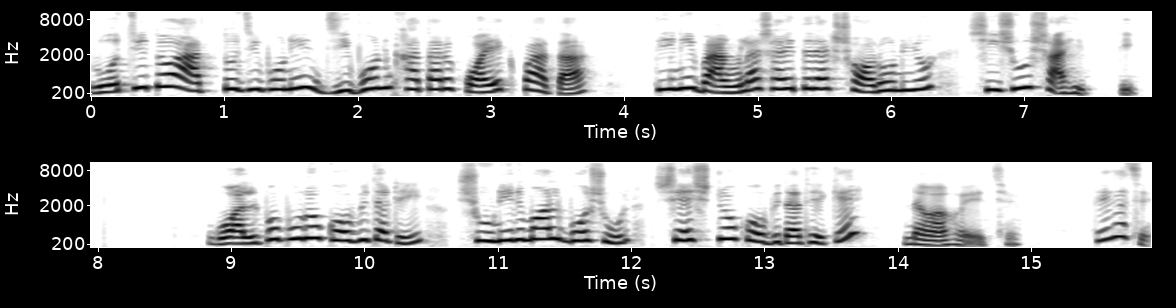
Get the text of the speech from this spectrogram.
রচিত আত্মজীবনী জীবন খাতার কয়েক পাতা তিনি বাংলা সাহিত্যের এক স্মরণীয় শিশু সাহিত্যিক। গল্পপুরো কবিতাটি সুনির্মল বসুর শ্রেষ্ঠ কবিতা থেকে নেওয়া হয়েছে। ঠিক আছে?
